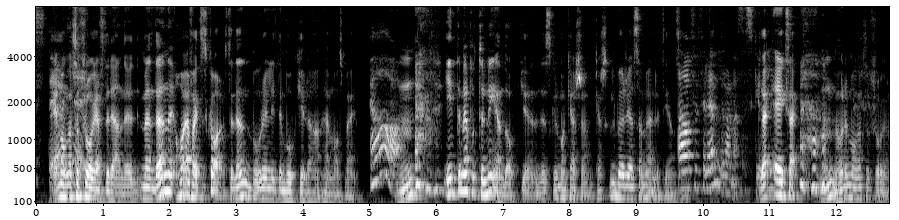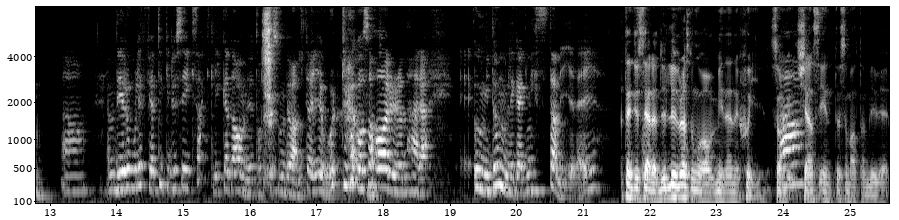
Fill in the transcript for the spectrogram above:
Just det. Det är många som okej. frågar efter den nu. Men den har jag faktiskt kvar. Så den bor i en liten bokhylla hemma hos mig. Ja. Mm. Inte med på turnén dock. Det skulle man kanske, kanske skulle börja resa med lite grann. så. ja, för föräldrarnas skull. Ja, exakt. Mm, och det är många som frågar om. Ja. Ja, men det är roligt för jag tycker du ser exakt likadan ut också som du alltid har gjort. Och så har du den här eh, ungdomliga gnistan i dig. Jag tänkte ju säga det, du luras nog av min energi. Som Ja. känns inte som att den blivit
